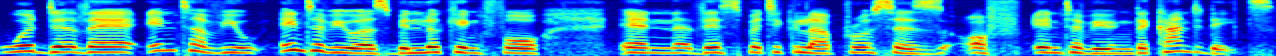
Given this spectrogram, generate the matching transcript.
would the interview interviewers be looking for in this particular process of interviewing the candidates?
